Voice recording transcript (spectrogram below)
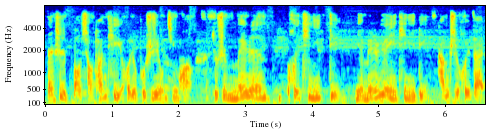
但是报小团体以后就不是这种情况，就是没人会替你顶，也没人愿意替你顶，他们只会在，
